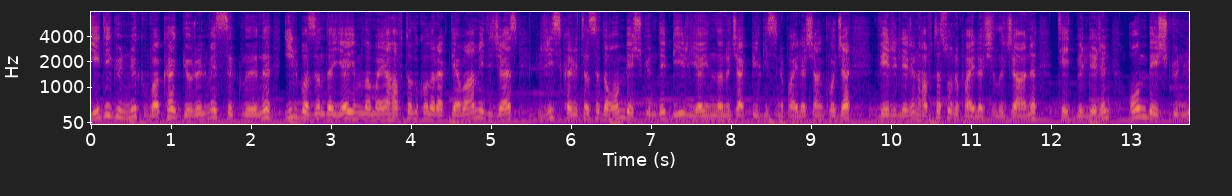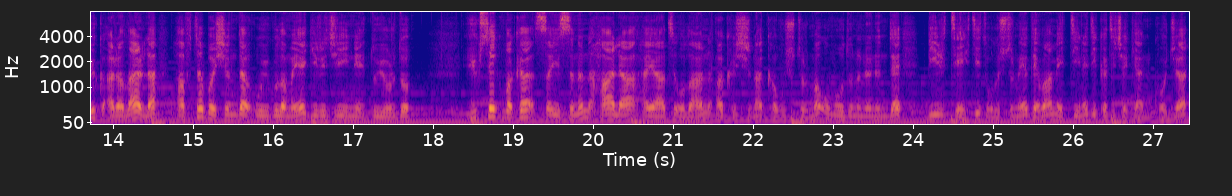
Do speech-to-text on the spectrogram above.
7 günlük vaka görülme sıklığını il bazında yayımlamaya haftalık olarak devam edeceğiz. Risk haritası da 15 günde bir yayınlanacak bilgisini paylaşan Koca, verilerin hafta sonu paylaşılacağını, tedbirlerin 15 günlük aralarla hafta başında uygulamaya gireceğini duyurdu. Yüksek vaka sayısının hala hayatı olan akışına kavuşturma umudunun önünde bir tehdit oluşturmaya devam ettiğine dikkati çeken Koca,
